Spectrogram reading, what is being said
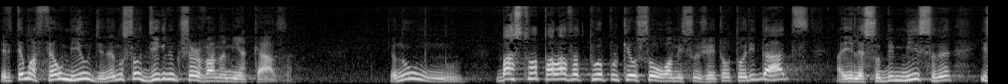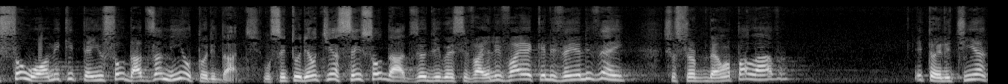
Ele tem uma fé humilde, né? Eu não sou digno que o senhor vá na minha casa. Eu não. Basta uma palavra tua, porque eu sou homem sujeito a autoridades Aí ele é submisso, né? E sou o homem que tem os soldados à minha autoridade. Um centurião tinha 100 soldados. Eu digo, esse vai, ele vai, aquele vem, ele vem. Se o senhor der uma palavra. Então ele tinha,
